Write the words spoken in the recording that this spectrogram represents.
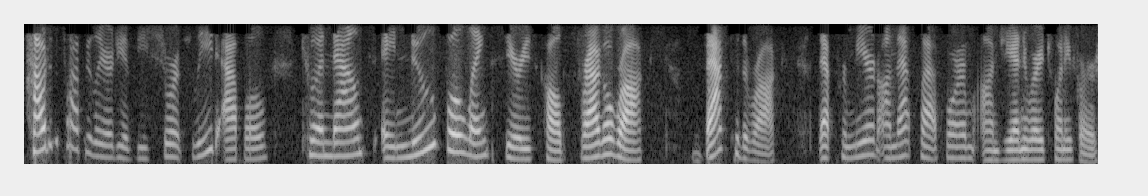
How did the popularity of these shorts lead Apple to announce a new full-length series called Fraggle Rock, Back to the Rock, that premiered on that platform on January 21st?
